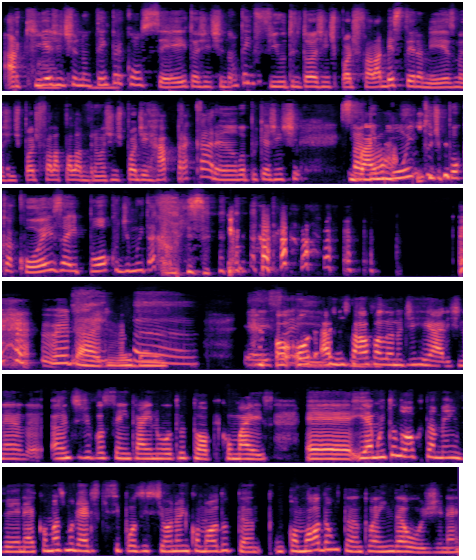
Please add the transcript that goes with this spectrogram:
aqui a gente não tem preconceito, a gente não tem filtro, então a gente pode falar besteira mesmo, a gente pode falar palavrão, a gente pode errar pra caramba, porque a gente sabe muito de pouca coisa e pouco de muita coisa. Verdade, verdade. Ah, é isso aí. a gente estava falando de reality, né? Antes de você entrar aí no outro tópico, mas é, e é muito louco também ver, né? Como as mulheres que se posicionam incomodam tanto, incomodam tanto ainda hoje, né?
